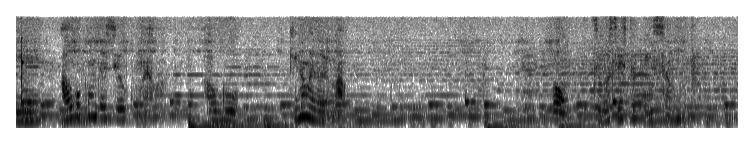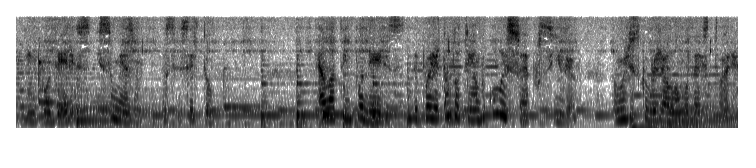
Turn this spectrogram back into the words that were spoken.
e algo aconteceu com ela, algo que não é normal. Bom, se você está pensando em poderes, isso mesmo, você acertou. Ela tem poderes. Depois de tanto tempo, como isso é possível? Vamos descobrir ao longo da história.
